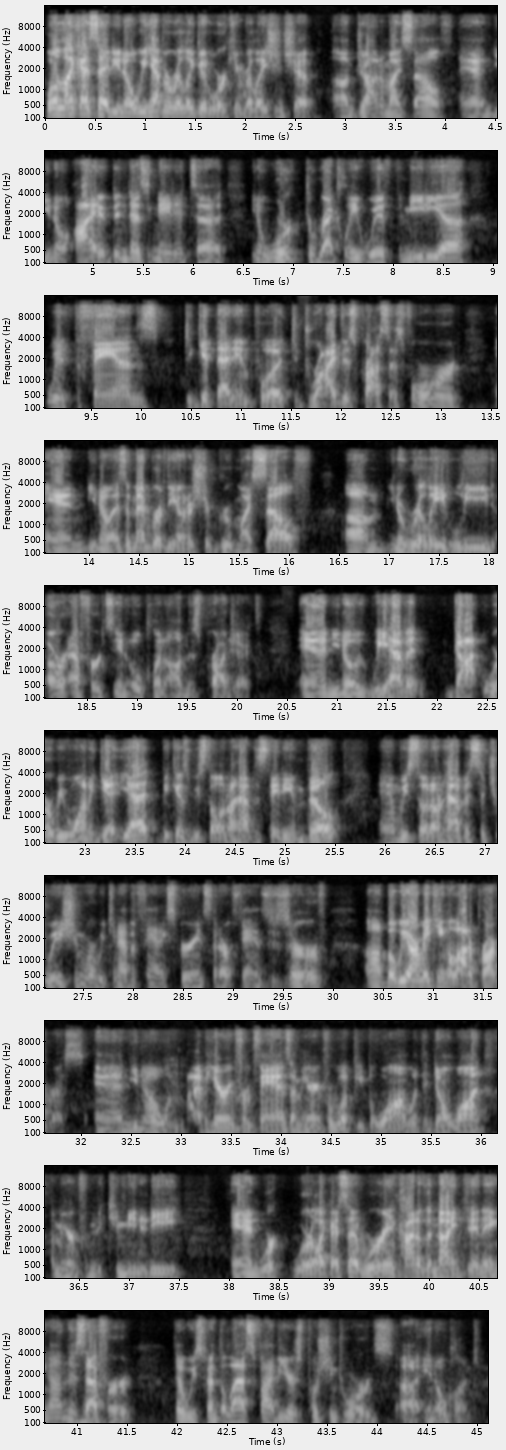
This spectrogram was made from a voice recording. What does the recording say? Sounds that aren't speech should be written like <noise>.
Well, like I said, you know, we have a really good working relationship, um, John and myself. And, you know, I have been designated to, you know, work directly with the media, with the fans to get that input, to drive this process forward. And, you know, as a member of the ownership group myself, um, you know, really lead our efforts in Oakland on this project. And, you know, we haven't got where we want to get yet because we still don't have the stadium built and we still don't have a situation where we can have a fan experience that our fans deserve. Um, but we are making a lot of progress. And, you know, mm-hmm. I'm hearing from fans, I'm hearing from what people want, what they don't want. I'm hearing from the community. And we're, we're, like I said, we're in kind of the ninth inning on this effort that we spent the last five years pushing towards uh, in Oakland.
